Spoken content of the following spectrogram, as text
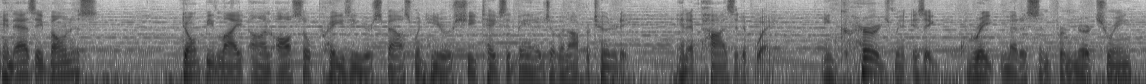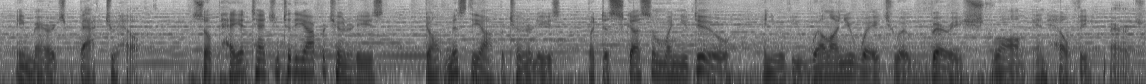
And as a bonus, don't be light on also praising your spouse when he or she takes advantage of an opportunity in a positive way. Encouragement is a great medicine for nurturing a marriage back to health. So pay attention to the opportunities, don't miss the opportunities, but discuss them when you do, and you will be well on your way to a very strong and healthy marriage.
